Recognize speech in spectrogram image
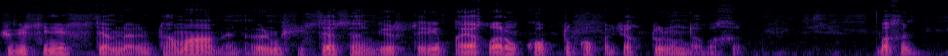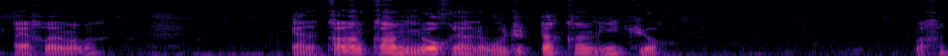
Çünkü sinir sistemlerim tamamen ölmüş. İstersen göstereyim. Ayaklarım koptu kopacak durumda bakın. Bakın ayaklarıma bak. Yani kalan kan yok yani. Vücutta kan hiç yok. Bakın.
